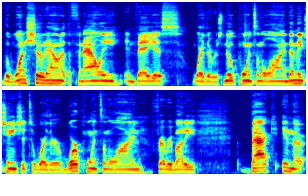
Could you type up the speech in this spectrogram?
the one showdown at the finale in Vegas where there was no points on the line. Then they changed it to where there were points on the line for everybody. Back in the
